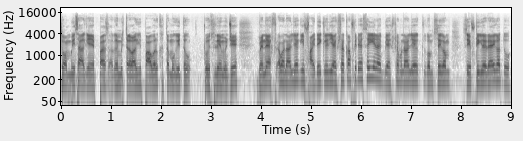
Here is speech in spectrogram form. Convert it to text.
जॉम्बिस आ गए हैं, पास अगर मेरी तलवार की पावर ख़त्म हो गई तो तो इसलिए मुझे, मैंने एक्स्ट्रा बना लिया कि फ़ायदे के लिए एक्स्ट्रा काफ़ी ऐसा ही है ना, अभी एक्स्ट्रा बना लिया कम से कम सेफ्टी के लिए रहेगा तो।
